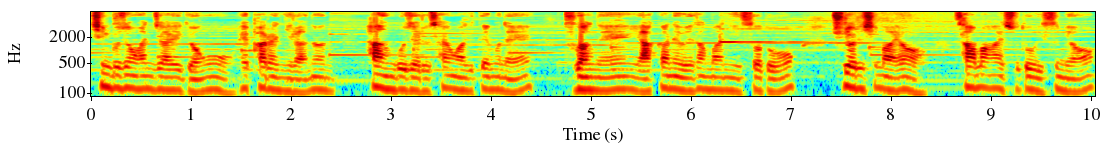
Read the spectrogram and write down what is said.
신부전 환자의 경우 헤파린이라는 항응고제를 사용하기 때문에 두각 내에 약간의 외상만이 있어도 출혈이 심하여 사망할 수도 있으며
